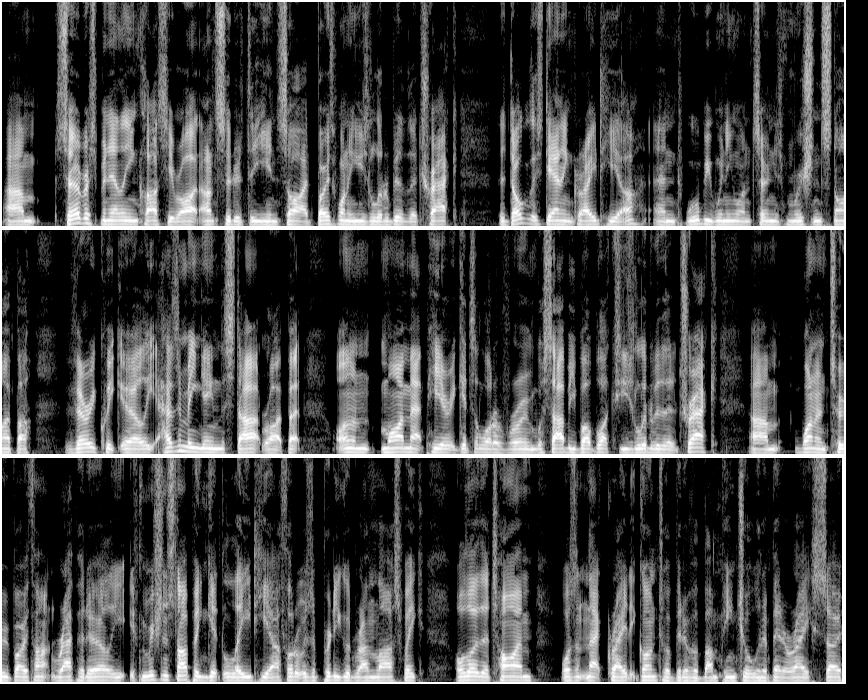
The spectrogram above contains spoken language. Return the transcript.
Um, Cerberus, Benelli, and Classy Right aren't to the inside. Both want to use a little bit of the track. The dog that's down in grade here and will be winning one soon is Mauritian Sniper. Very quick early. It hasn't been getting the start right, but on my map here, it gets a lot of room. Wasabi Bob likes to use a little bit of the track. Um, one and two both aren't rapid early. If Mauritian Sniper can get the lead here, I thought it was a pretty good run last week. Although the time wasn't that great, it got into a bit of a bumping duel in a better race. So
